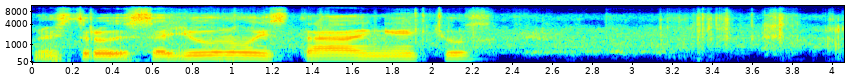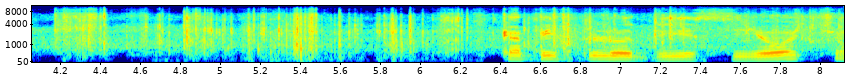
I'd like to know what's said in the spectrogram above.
Nuestro desayuno está en Hechos capítulo 18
